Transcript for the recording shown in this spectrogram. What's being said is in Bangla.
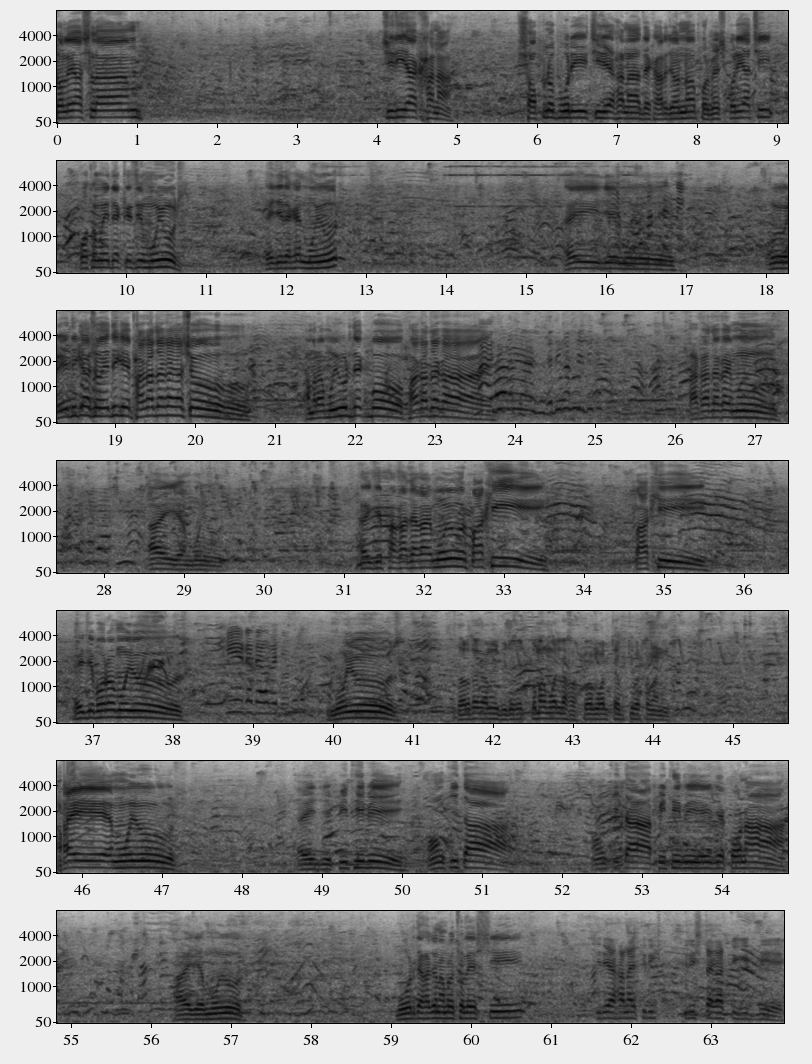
চলে আসলাম চিড়িয়াখানা, স্বপ্নপুরী চিড়িয়াখানা দেখার জন্য প্রবেশ করিয়াছি। প্রথমেই দেখতেছি ময়ূর। এই যে দেখেন ময়ূর। এই যে ময়ূর। ময়ূর এইদিকে আসো, এদিকে, ফাঁকা জায়গায় আসো। আমরা ময়ূর দেখব, ফাঁকা জায়গায়। ফাঁকা জায়গায় ময়ূর। যে ময়ূর। এই যে ফাঁকা জায়গায় ময়ূর পাখি। পাখি। এই যে বড় ময়ূর। ময়ূর। ধরো ধরো আমি ভিডিও তোমার মোবাইল রাখো তোমার মোবাইলটা কিবা সময় নেই এই ময়ূর। এই যে পৃথিবী অঙ্কিতা। অঙ্কিতা পৃথিবী এই যে কণা। আর এই যে ময়ূর। ময়ূর দেখার জন্য আমরা চলে এসেছি। চিড়িয়াখানায় তিরিশ তিরিশ টাকার টিকিট দিয়ে।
